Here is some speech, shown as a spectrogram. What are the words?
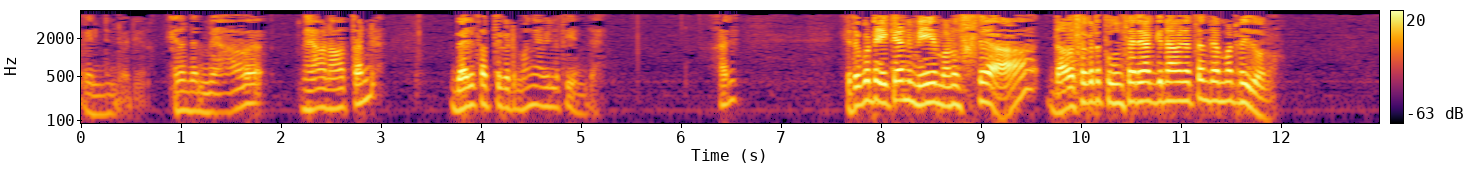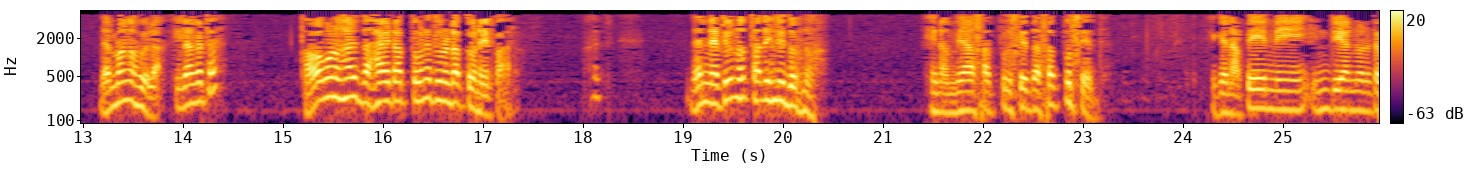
එන්න එන්න වැඩි වෙනවා. එහෙනම් දැන් මෙයාව මෙයාව නවත්තන්න බැරි තත්යකට මම ඇවිල්ලා තියෙනවා. හරි? එතකොට ඒ කියන්නේ මේ මිනිස්සයා දවසකට තුන් සැරයක් ගෙනාවේ නැත්නම් දැන් මට රිදවනවා. දැන් මං අහුවෙලා. ඊළඟට තව මොන හරි 10ටත් ඕනේ 3ටත් ඕනේ පාර. හරි. දැන් නැති වුණොත් අදින් රිදවනවා. එහෙනම් මෙයා සත්පුරුෂයේද අසත්පුරුෂයේද? ඒ කියන්නේ අපේ මේ ඉන්ද්‍රියන් වලට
